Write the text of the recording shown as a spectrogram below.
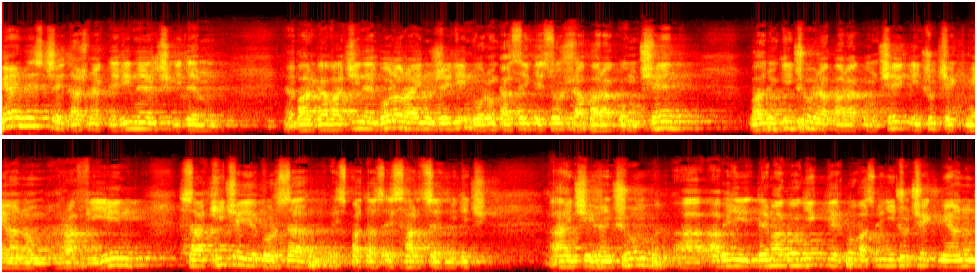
միայն ես չէ, դաշնակներին էլ, չգիտեմ, բարգավաճին էլ, բոլոր այն ուժերին, որոնք ասենք այսօր շապարակում չեն, Բա դուք ինչու հրապարակում չեք, ինչու չեք միանում Ռաֆիին, սա քիչ է, երբ որ սա այս պատաս այս հարցը մի քիչ այն չի հնչում, ավելի դեմագոգիկ կերպով ասում են ինչու չեք միանում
